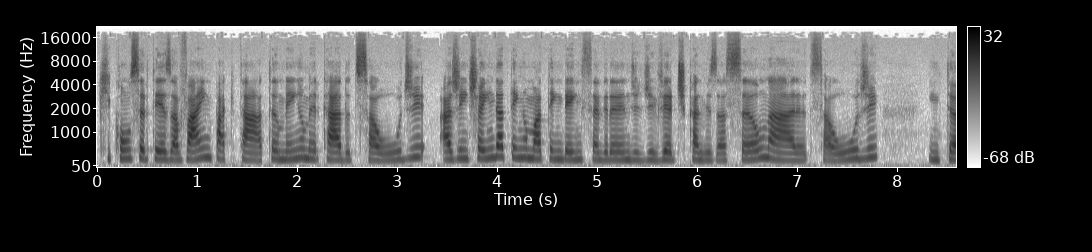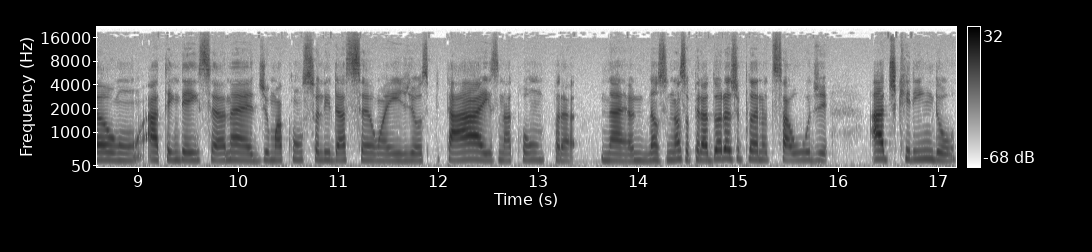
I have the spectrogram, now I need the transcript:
que com certeza vai impactar também o mercado de saúde. A gente ainda tem uma tendência grande de verticalização na área de saúde, então a tendência né, de uma consolidação aí de hospitais na compra, né, nas, nas, operadoras de plano de saúde adquirindo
